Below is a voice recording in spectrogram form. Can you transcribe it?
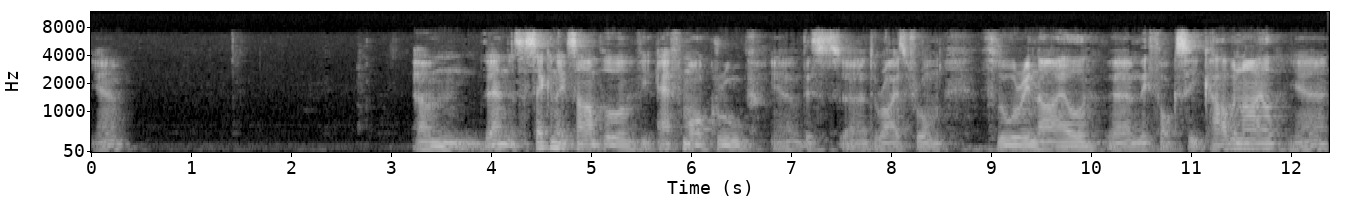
Yeah. Um, then as a second example, the FMOC group, yeah, this uh, derives from fluorenyl uh, methoxycarbonyl, yeah,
